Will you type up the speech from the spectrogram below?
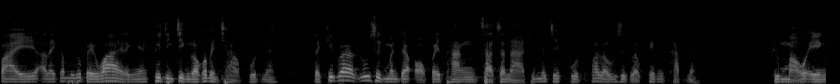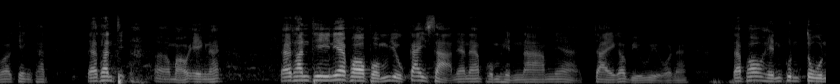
ไปอะไรก็ไม่รู้ไปไหว้อะไรเงี้ย คือจริง ๆ เราก็เป็นชาวพุทธนะ แต่คิดว่ารู้สึกมันจะออกไปทางศาสนาที่ไม่ใช่พุทธ เพราะเรารู้สึกเราเคร่งคัดนะคือเหมาเองว่าเคร่งคัด แต่ทันทีเออเหมาเองนะ แต่ทันทีเนี่ยพอผมอยู่ใกล้สระเนี่ยนะ ผมเห็นน้ำเนี่ยใจก็วิววิวๆนะ แต่พอเห็นคุณตูน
